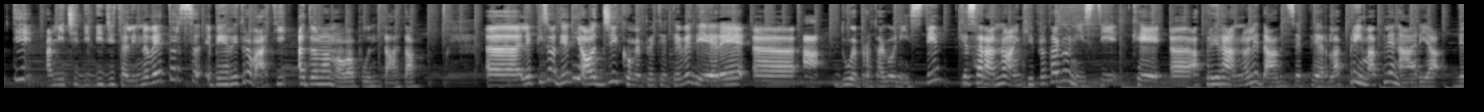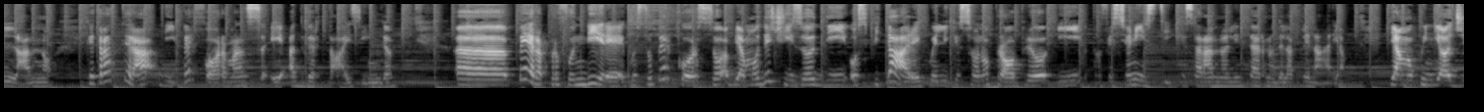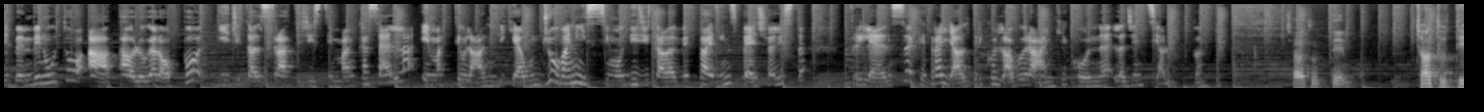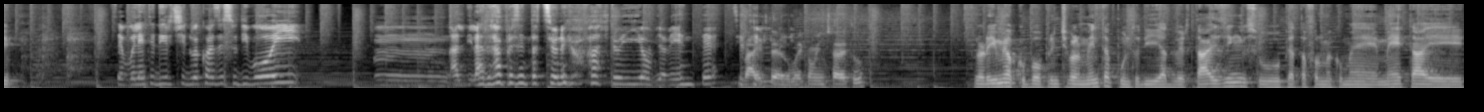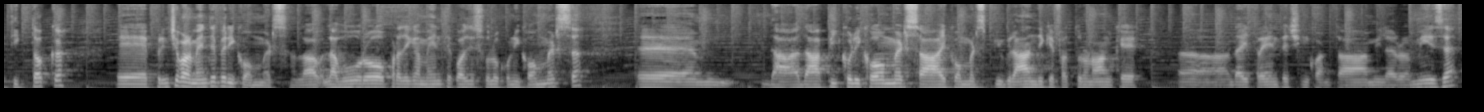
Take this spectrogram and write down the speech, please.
Tutti, amici di Digital Innovators e ben ritrovati ad una nuova puntata. Uh, l'episodio di oggi, come potete vedere, uh, ha due protagonisti che saranno anche i protagonisti che uh, apriranno le danze per la prima plenaria dell'anno, che tratterà di performance e advertising. Uh, per approfondire questo percorso abbiamo deciso di ospitare quelli che sono proprio i professionisti che saranno all'interno della plenaria. Diamo quindi oggi il benvenuto a Paolo Galoppo, Digital Strategist in Banca Sella, e Matteo Landi, che è un giovanissimo Digital Advertising Specialist freelance che tra gli altri collabora anche con l'agenzia Loop. Ciao a tutti. Ciao a tutti. Se volete dirci due cose su di voi, al di là della presentazione che ho fatto io, ovviamente. Vai, Teo, vuoi cominciare tu? Allora, io mi occupo principalmente appunto di advertising su piattaforme come Meta e TikTok, eh, principalmente per e-commerce. La- lavoro praticamente quasi solo con e-commerce, ehm, da, da, piccoli e-commerce a e-commerce più grandi che fatturano anche eh, dai 30 ai 50 mila euro al mese.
